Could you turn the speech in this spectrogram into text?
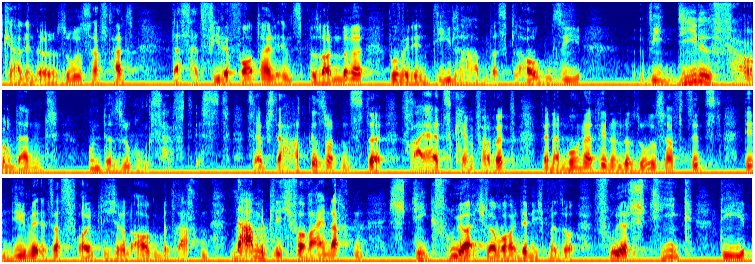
Kerl in der Untersuchungshaft hat, das hat viele Vorteile, insbesondere wo wir den Deal haben. Was glauben Sie, wie dealfördernd Untersuchungshaft ist? Selbst der hartgesottenste Freiheitskämpfer wird, wenn er Monate in Untersuchungshaft sitzt, den Deal mit etwas freundlicheren Augen betrachten. Namentlich vor Weihnachten stieg früher, ich glaube heute nicht mehr so, früher stieg die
